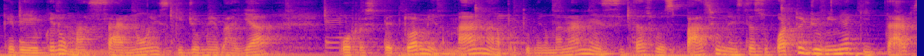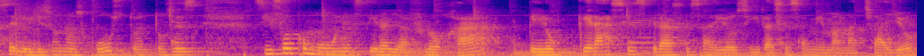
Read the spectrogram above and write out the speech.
creo que lo más sano es que yo me vaya por respeto a mi hermana, porque mi hermana necesita su espacio, necesita su cuarto. Yo vine a quitárselo y eso no es justo. Entonces, sí fue como una estira y afloja, pero gracias, gracias a Dios y gracias a mi mamá Chayo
